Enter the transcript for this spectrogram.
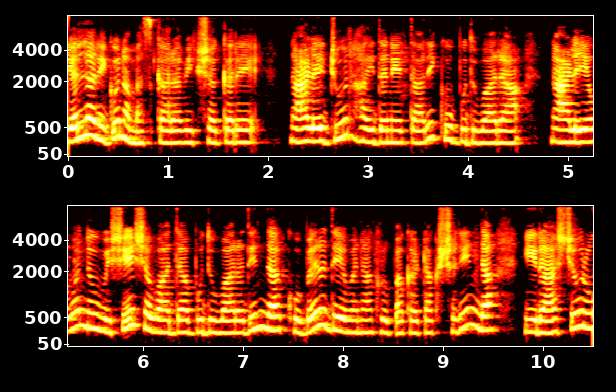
ಎಲ್ಲರಿಗೂ ನಮಸ್ಕಾರ ವೀಕ್ಷಕರೇ. ನಾಳೆ ಜೂನ್ ಐದನೇ ತಾರೀಕು ಬುಧವಾರ. ನಾಳೆಯ ಒಂದು ವಿಶೇಷವಾದ ಬುಧವಾರದಿಂದ ಕುಬೇರ ದೇವನ ಈ ರಾಶಿಯವರು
